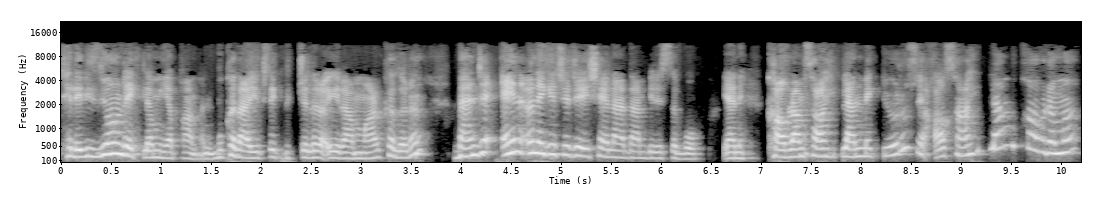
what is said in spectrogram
televizyon reklamı yapan hani bu kadar yüksek bütçeler ayıran markaların bence en öne geçeceği şeylerden birisi bu. Yani kavram sahiplenmek diyoruz ya al sahiplen bu kavramı.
